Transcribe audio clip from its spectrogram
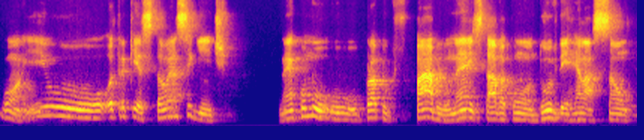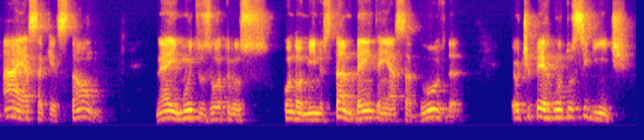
Bom, e o, outra questão é a seguinte, né? Como o próprio Pablo, né, estava com dúvida em relação a essa questão, né, e muitos outros condomínios também têm essa dúvida, eu te pergunto o seguinte:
